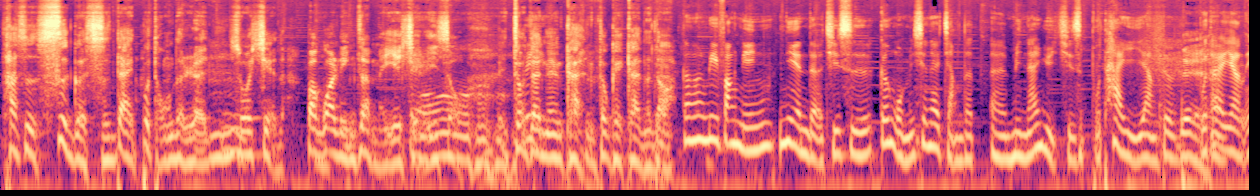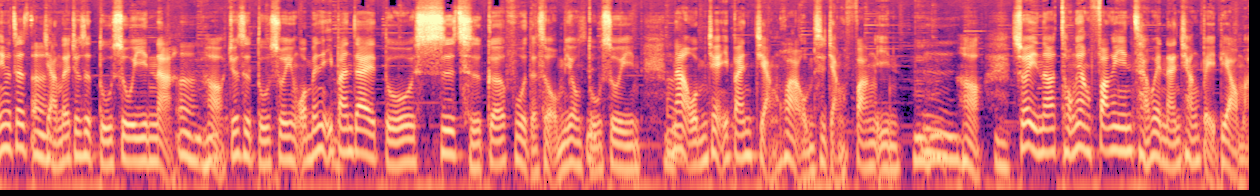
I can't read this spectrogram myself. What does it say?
它是四个时代不同的人所写的，包括林赞美也写了一首，都在那边看都可以看得到。刚刚立方您念的其实跟我们现在讲的呃闽南语其实不太一样，对不对？不太一样，因为这讲的就是读书音呐，嗯，好，就是读书音。我们一般在读诗词歌赋的时候，我们用读书音。那我们现在一般讲话，我们是讲方音，嗯，好，所以呢，同样方音才会南腔北调嘛。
